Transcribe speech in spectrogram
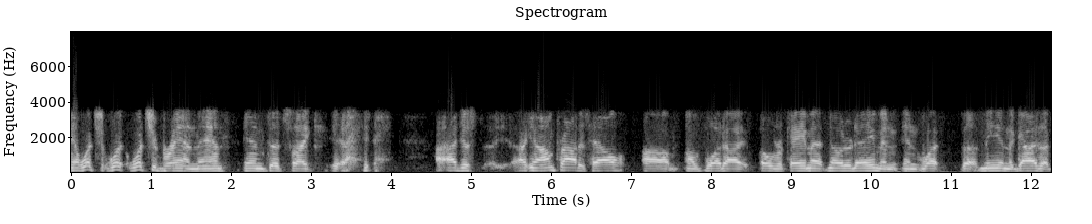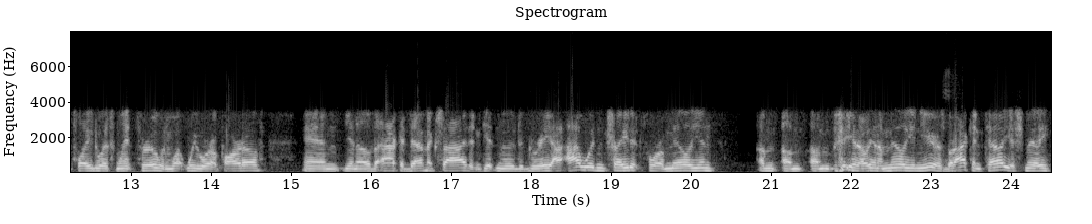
know, what's what what's your brand, man? And it's like I I just, I, you know, I'm proud as hell um, of what I overcame at Notre Dame and and what the, me and the guys I played with went through and what we were a part of, and you know the academic side and getting the degree. I, I wouldn't trade it for a million, um, um, um, you know, in a million years. But I can tell you, Schmitty,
